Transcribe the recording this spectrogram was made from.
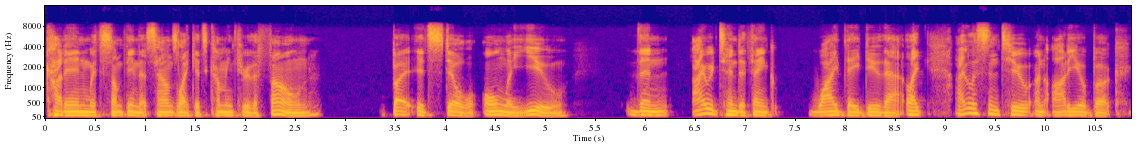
cut in with something that sounds like it's coming through the phone, but it's still only you, then I would tend to think, why'd they do that? Like I listened to an audiobook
